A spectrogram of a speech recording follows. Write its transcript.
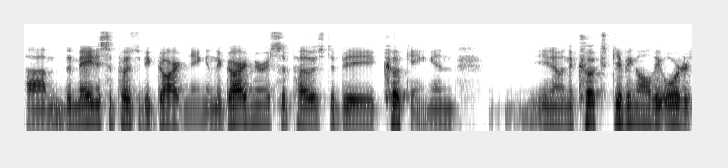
um, the maid is supposed to be gardening, and the gardener is supposed to be cooking, and, you know, and the cook's giving all the orders.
